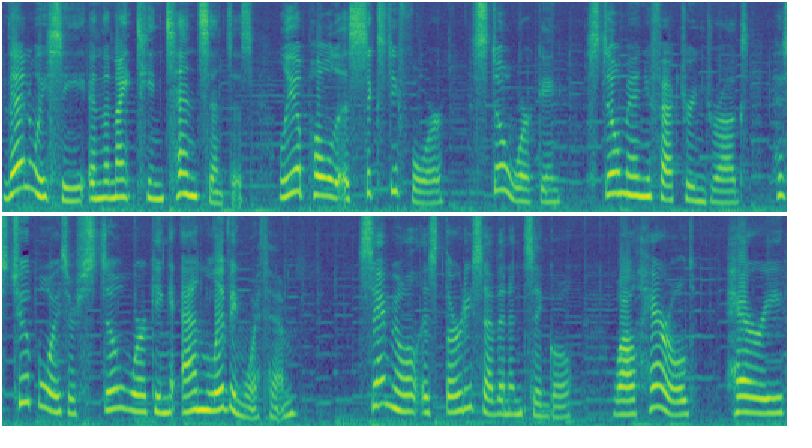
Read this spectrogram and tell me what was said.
Then we see in the 1910 census, Leopold is 64, still working, still manufacturing drugs. His two boys are still working and living with him. Samuel is 37 and single, while Harold, Harry,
